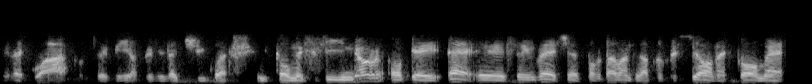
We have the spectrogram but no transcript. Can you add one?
2004, 3000, 2005 come senior, ok, e, e se invece porta avanti la professione come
